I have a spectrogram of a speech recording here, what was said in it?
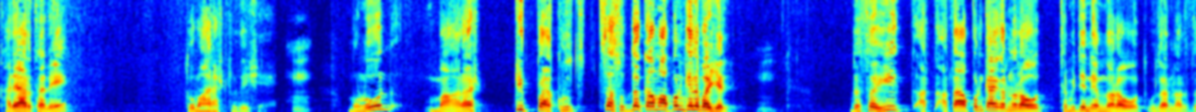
खऱ्या अर्थाने तो महाराष्ट्र देश आहे. म्हणून महाराष्ट्री प्राकृतचं सुद्धा काम आपण केलं पाहिजे. जसं ही आत- आता आपण काय करणार आहोत समिती नेमणार आहोत उदाहरणार्थ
